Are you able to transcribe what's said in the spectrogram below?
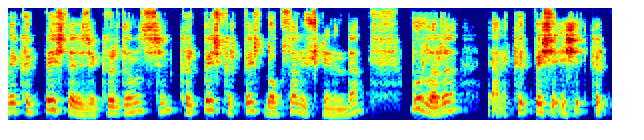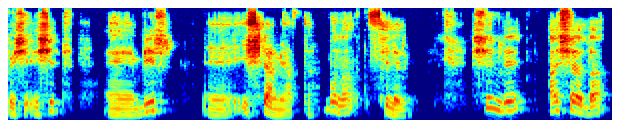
ve 45 derece kırdığımız için 45-45-90 üçgeninden buraları yani 45'e eşit 45'e eşit bir işlem yaptı. Bunu silelim. Şimdi aşağıda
